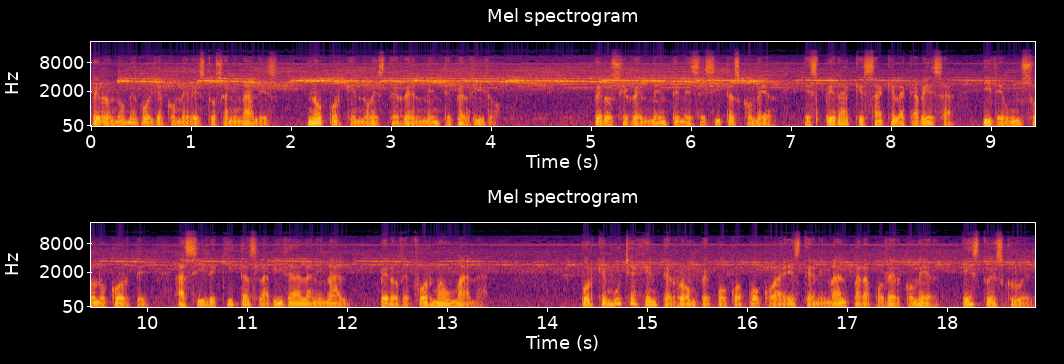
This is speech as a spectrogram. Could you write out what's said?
Pero no me voy a comer estos animales, no porque no esté realmente perdido. Pero si realmente necesitas comer, espera a que saque la cabeza, y de un solo corte, así le quitas la vida al animal, pero de forma humana. Porque mucha gente rompe poco a poco a este animal para poder comer, esto es cruel.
